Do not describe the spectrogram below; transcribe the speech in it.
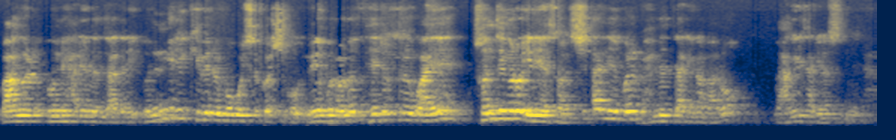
왕을 음해하려는 자들이 은밀히 기회를 보고 있을 것이고 외부로는 대적들과의 전쟁으로 인해서 시달림을 받는 자리가 바로 왕의 자리였습니다.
